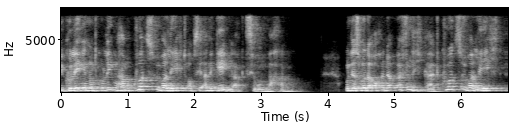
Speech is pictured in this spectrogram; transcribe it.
die Kolleginnen und Kollegen haben kurz überlegt, ob sie eine Gegenaktion machen. Und es wurde auch in der Öffentlichkeit kurz überlegt,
